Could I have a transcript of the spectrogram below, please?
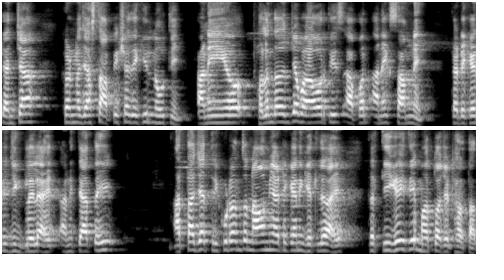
त्यांच्याकडनं जास्त अपेक्षा देखील नव्हती. आणि फलंदाजांच्या बळावरतीच आपण अनेक सामने त्या ठिकाणी जिंकलेले आहेत आणि त्यातही आता ज्या त्रिकुटांचं नाव मी या ठिकाणी घेतलेलं आहे तर तिघही ते महत्त्वाचे ठरतात.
